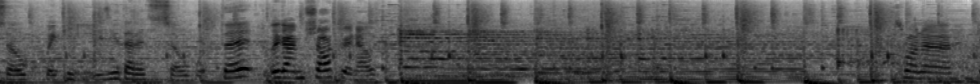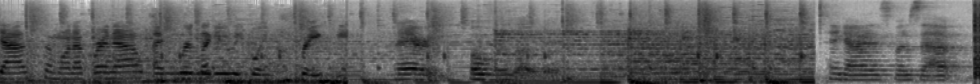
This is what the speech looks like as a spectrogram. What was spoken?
so quick and easy that it's so worth it. Like I'm shocked right now. Like, just want to gas someone up right now. Like we're like really going crazy. Very overloaded. Hey guys, what is up?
